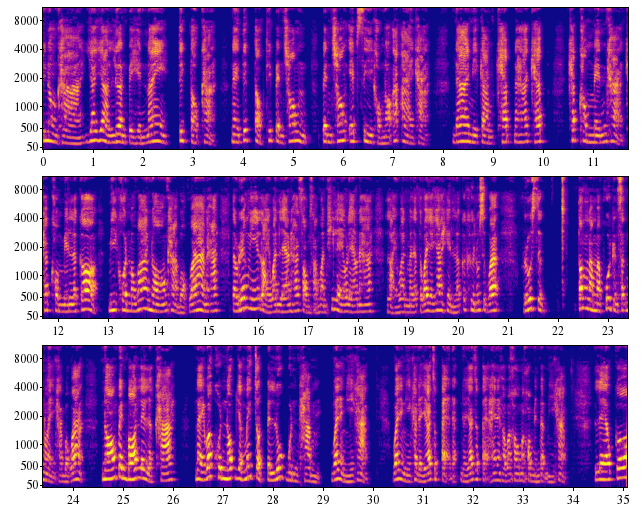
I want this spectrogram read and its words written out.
พี่น้องค่ะย่าย่าเลื่อนไปเห็นใน t ิ k t o k ค่ะ ใน t ิ k t o k ที่เป็นช่องเป็นช่อง FC ของน้องอาอายค่ะ ได้มีการแคปนะคะแคปแคปคอมเมนต์ค่ะแคปคอมเมนต์แล้วก็มีคนมาว่าน้องค่ะบอกว่านะคะ แต่เรื่องนี้หลายวันแล้วนะคะสองสามวันที่แล้วแล้วนะคะ หลายวันมาแล้วแต่ว่าย่าย่าเห็นแล้วก็คือรู้สึกว่ารู้สึกต้องนำมาพูดกันสักหน่อยค่ะ บอกว่าน้องเป็นบอสเลยเหรอคะไหนว่าคุณนกยังไม่จดเป็นลูกบุญธรรม ว่าอย่างนี้ค่ะ ว่าอย่างนี้ค่ะเดี๋ยวย่าจะแปะเดี๋ยวย่าจะแปะให้นะคะว่าเขามาคอมเมนต์แบบนี้ค่ะ แล้วก็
